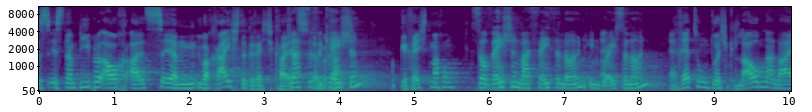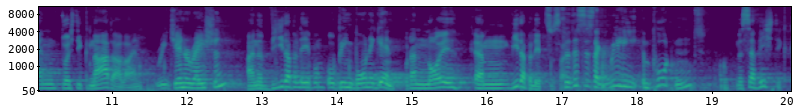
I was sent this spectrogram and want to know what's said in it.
Das ist in der Bibel auch als ähm, überreichte Gerechtigkeit äh, bekannt. Justification, Gerechtmachung, salvation by faith alone, in grace alone, Errettung durch Glauben allein, durch die Gnade allein, regeneration, eine Wiederbelebung or being born again. oder neu ähm, wiederbelebt zu So sein. this is like really important. Und das ist sehr wichtig.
